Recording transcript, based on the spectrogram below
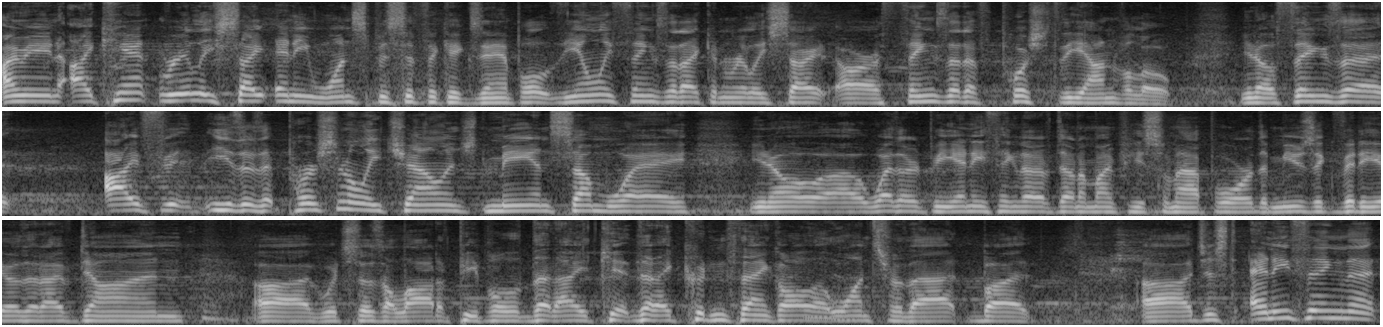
I mean, I can't really cite any one specific example. The only things that I can really cite are things that have pushed the envelope. You know, things that I've either that personally challenged me in some way. You know, uh, whether it be anything that I've done on my piece of map or the music video that I've done, uh, which there's a lot of people that I that I couldn't thank all at once for that. But uh, just anything that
